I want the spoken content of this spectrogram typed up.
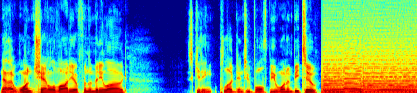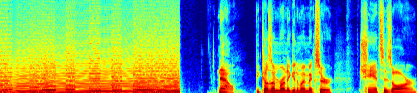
Now that one channel of audio from the minilogue is getting plugged into both B1 and B2. Now, because I'm running into my mixer, chances are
